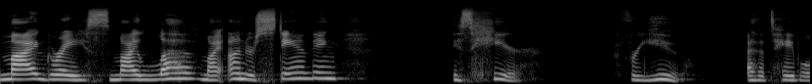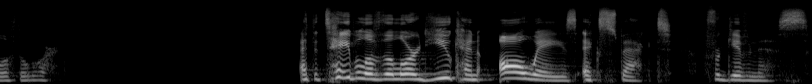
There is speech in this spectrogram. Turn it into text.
My grace, my love, my understanding is here for you at the table of the Lord. At the table of the Lord, you can always expect forgiveness.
